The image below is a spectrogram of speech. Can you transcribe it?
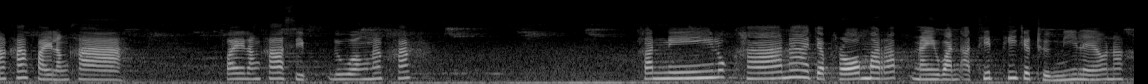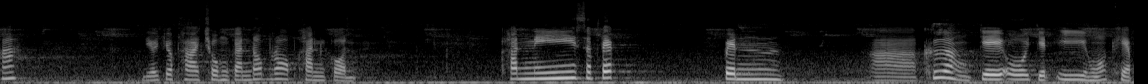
นะคะ ไฟหลังคา ไฟหลังคาสิบดวงนะคะ คันนี้ลูกค้าน่าจะพร้อมมารับในวันอาทิตย์ที่จะถึงนี้แล้วนะคะ เดี๋ยวจะพาชมกันรอบๆคันก่อน คันนี้สเปคเป็น เครื่อง JO 7E หัวแคบ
